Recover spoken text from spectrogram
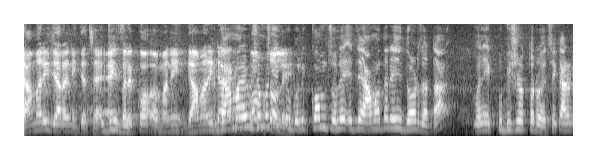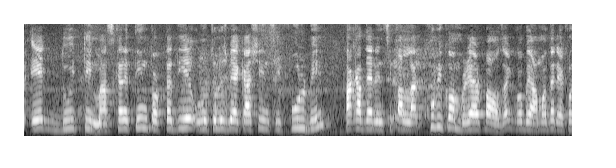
গামারি যারা নিতে চায় একবারে মানে গামারিটা গামারের সম্পর্কে একটু বলি কম চলে। এই যে আমাদের এই দরজাটা মানে একটু বিশেষত্ব রয়েছে কারণ এক দুই তিন মাঝখানে তিন তক্তা দিয়ে উনচল্লিশ বাই একাশি ইঞ্চি ফুল বিন পাকা দেড় ইঞ্চি পাল্লা খুবই কম রেয়ার পাওয়া যায়। তবে আমাদের এখন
